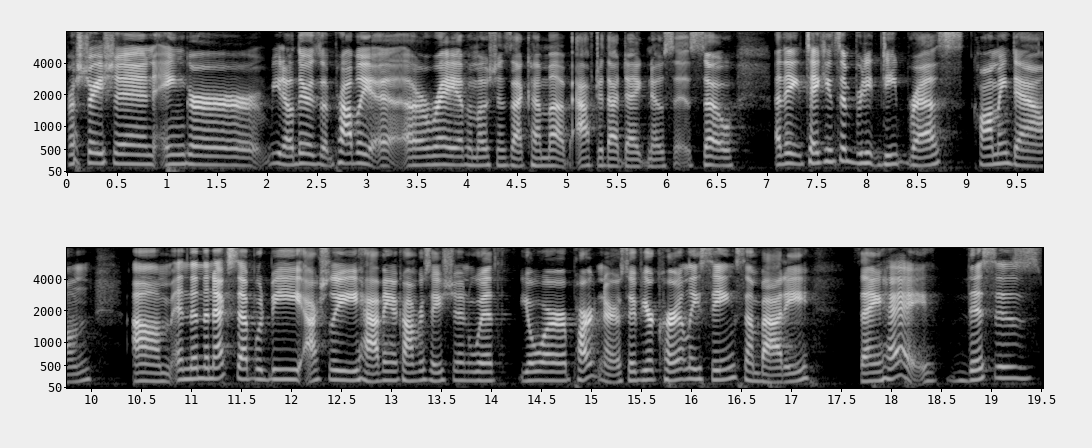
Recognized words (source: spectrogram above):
frustration, anger. You know, there's a, probably an array of emotions that come up after that diagnosis. So I think taking some deep breaths, calming down. Um, and then the next step would be actually having a conversation with your partner. So if you're currently seeing somebody, saying, hey, this is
